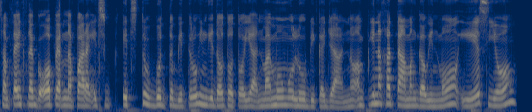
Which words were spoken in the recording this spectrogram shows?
Sometimes nag-offer na parang it's it's too good to be true. Hindi daw totoo yan. Mamumulubi ka dyan, no? Ang pinakatamang gawin mo is yung,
